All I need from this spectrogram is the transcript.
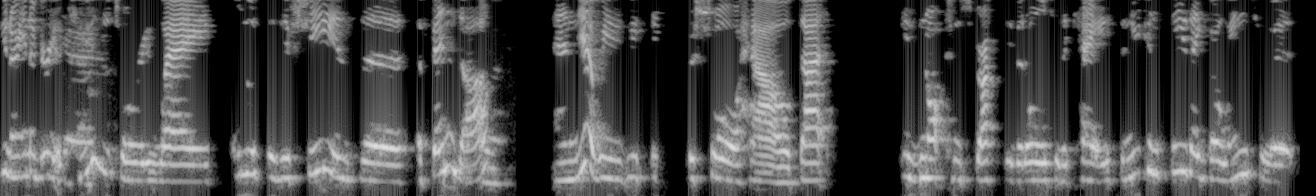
you know, in a very yeah. accusatory way, almost as if she is the offender. Yeah. And yeah, we, we see for sure how that is not constructive at all to the case. And you can see they go into it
